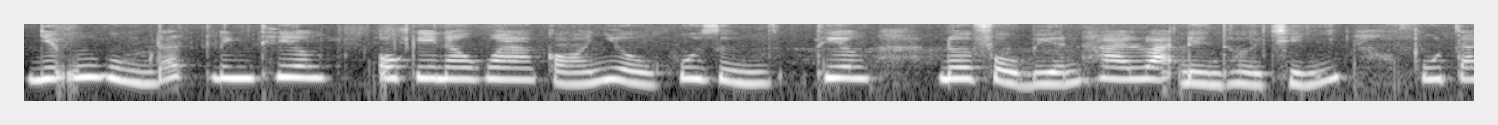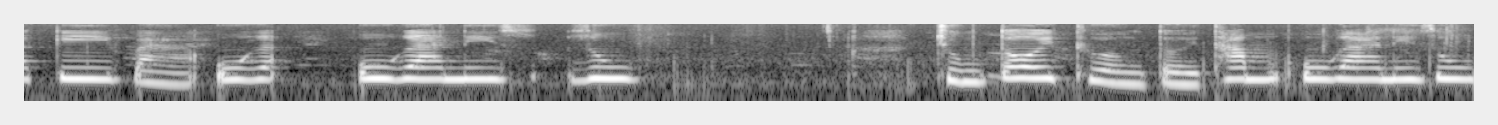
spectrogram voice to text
những vùng đất linh thiêng. Okinawa có nhiều khu rừng thiêng nơi phổ biến hai loại đền thờ chính, Utaki và Uga, Uganizu. Chúng tôi thường tới thăm Uganizu,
